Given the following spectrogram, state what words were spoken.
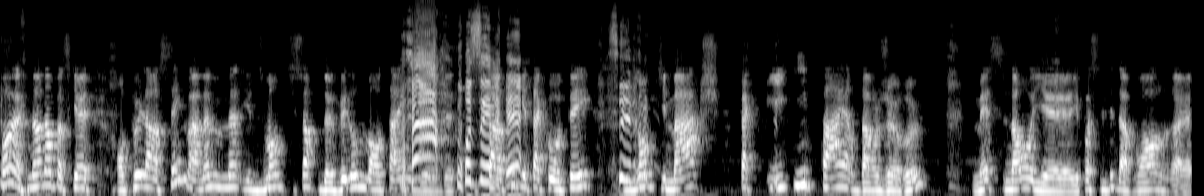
pas un- non, non, parce qu'on peut lancer, mais même moment, il y a du monde qui sort de vélo de montagne, de, de Oh, qui est à côté, C'est du vrai. monde qui marche. Fait qu'il est hyper dangereux. Mais sinon, il y a, il y a possibilité d'avoir. Euh,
